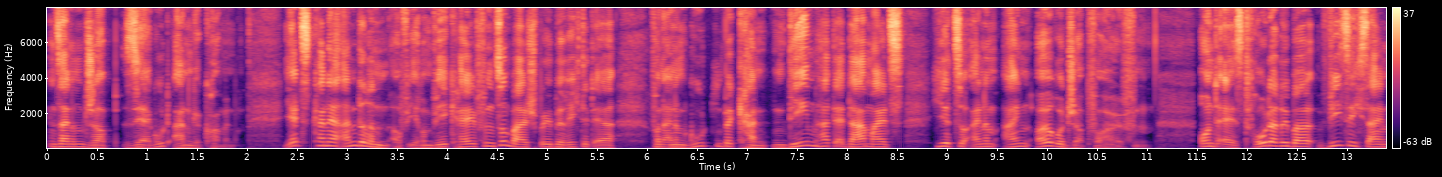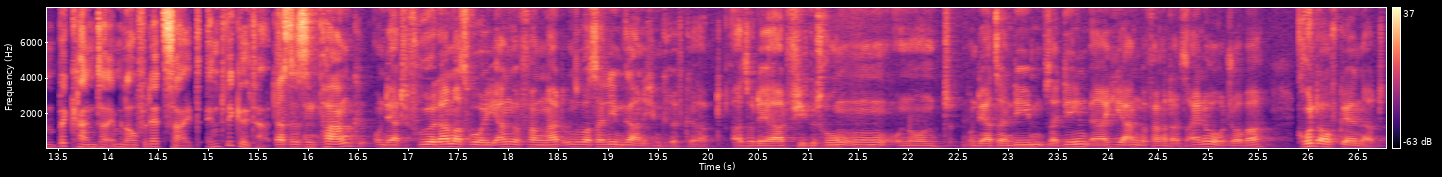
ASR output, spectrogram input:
in seinem Job sehr gut angekommen. Jetzt kann er anderen auf ihrem Weg helfen. Zum Beispiel berichtet er von einem guten Bekannten. Dem hat er damals hier zu einem 1-Euro-Job verholfen. Und er ist froh darüber, wie sich sein Bekannter im Laufe der Zeit entwickelt hat. Das ist ein Punk und der hatte früher damals, wo er angefangen hat und sowas sein Leben gar nicht im Griff gehabt. Also der hat viel getrunken und, und, und der hat sein Leben, seitdem er hier angefangen hat als 1-Euro-Jobber, grundauf geändert.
